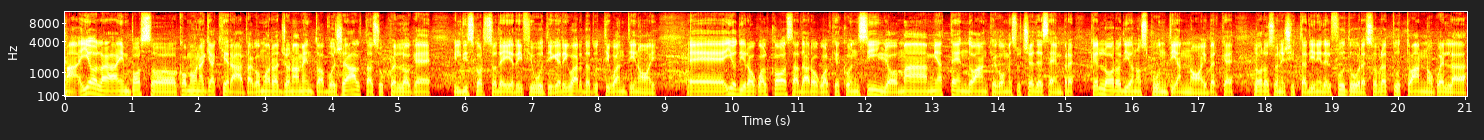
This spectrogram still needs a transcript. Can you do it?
Ma io la imposto come una chiacchierata, come un ragionamento a voce alta su quello che è il discorso dei rifiuti che riguarda tutti quanti noi. E io dirò qualcosa, darò qualche consiglio, ma mi attendo anche, come succede sempre, che loro diano spunti a noi, perché loro sono i cittadini del futuro e soprattutto hanno quella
